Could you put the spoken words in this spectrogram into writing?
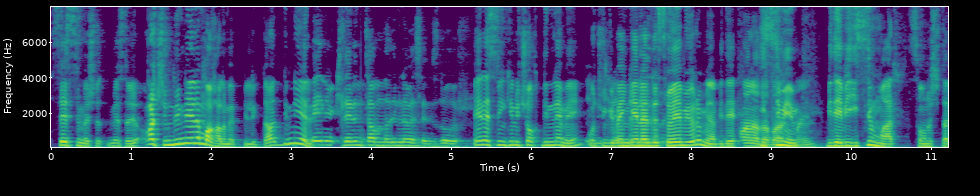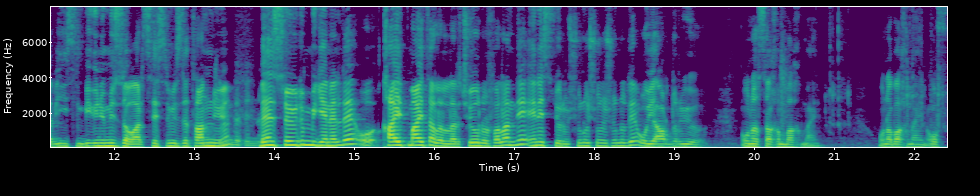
Sesli mes- mesajı açın dinleyelim bakalım hep birlikte. Hadi dinleyelim. Benimkilerin tam da dinlemeseniz de olur. Enes'inkini çok dinlemeyin. O çünkü Benimkileri ben de genelde dinlemeyin. söylemiyorum ya. Bir de Bana da ismim. bakmayın. Bir de bir isim var. Sonuçta bir isim, bir ünümüz de var. Sesimiz de tanınıyor. Benim de dinle. Ben sövdüm mü genelde o kayıt mayıt alırlar şey olur falan diye Enes diyorum şunu şunu şunu diye o yardırıyor. Ona sakın bakmayın. Ona bakmayın. Of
